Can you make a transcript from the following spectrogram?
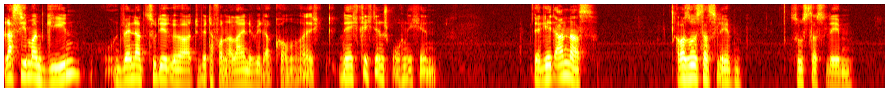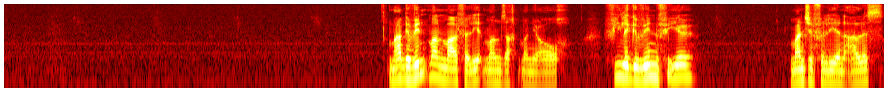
lass jemand gehen und wenn er zu dir gehört, wird er von alleine wiederkommen. Ich, nee, ich kriege den Spruch nicht hin. Der geht anders. Aber so ist das Leben. So ist das Leben. Mal gewinnt man, mal verliert man, sagt man ja auch. Viele gewinnen viel, manche verlieren alles.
